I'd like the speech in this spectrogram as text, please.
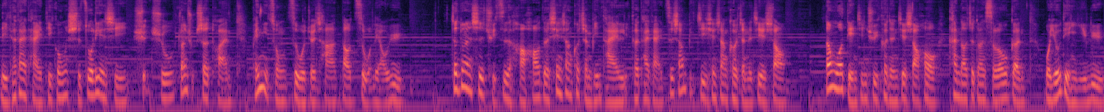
理科太太提供实作练习、选书、专属社团，陪你从自我觉察到自我疗愈。这段是取自好好的线上课程平台李克太太资商笔记线上课程的介绍。当我点进去课程介绍后，看到这段 slogan，我有点疑虑。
